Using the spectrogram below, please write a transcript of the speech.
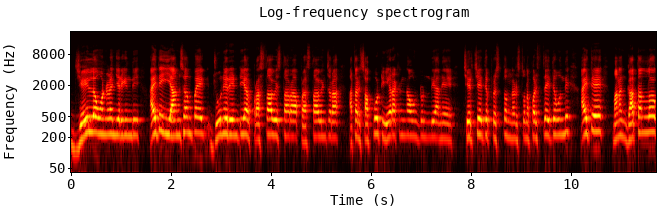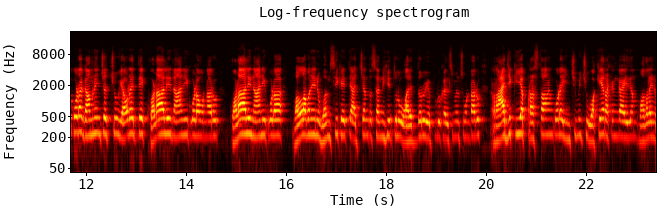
జైల్లో ఉండడం జరిగింది అయితే ఈ అంశంపై జూనియర్ ఎన్టీఆర్ ప్రస్తావిస్తారా ప్రస్తావించరా అతని సపోర్ట్ ఏ రకంగా ఉంటుంది అనే చర్చ అయితే ప్రస్తుతం నడుస్తున్న పరిస్థితి అయితే ఉంది. అయితే మనం గతంలో కూడా గమనించవచ్చు ఎవరైతే కొడాలి నాని కూడా ఉన్నారు కొడాలి నాని కూడా వల్లభనేని వంశీకి అయితే అత్యంత సన్నిహితులు. వారిద్దరూ ఎప్పుడూ కలిసిమెలిసి ఉంటారు. రాజకీయ ప్రస్థానం కూడా ఇంచుమించు ఒకే రకంగా ఇది మొదలైన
